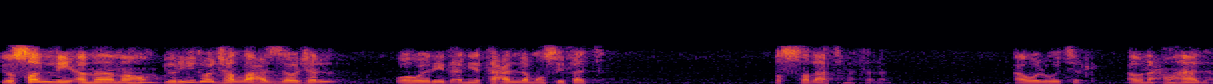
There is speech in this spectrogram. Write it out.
يصلي أمامهم يريد وجه الله عز وجل وهو يريد أن يتعلموا صفة الصلاة مثلا أو الوتر أو نحو هذا.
